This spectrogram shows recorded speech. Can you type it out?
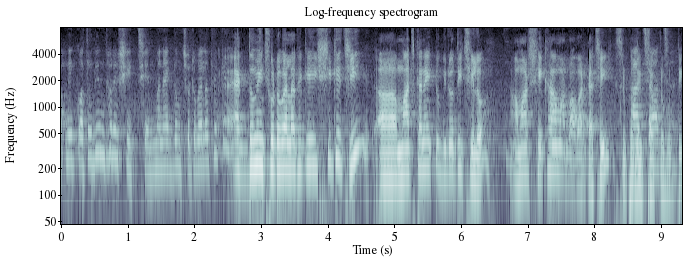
আপনি কতদিন ধরে শিখছেন? মানে একদম ছোটবেলা থেকে? একদমই ছোটবেলা থেকেই শিখেছি। মাঝখানে একটু বিরতি ছিল। আমার শেখা আমার বাবার কাছেই শ্রীপ্রদীপ আচ্ছা, চক্রবর্তী।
